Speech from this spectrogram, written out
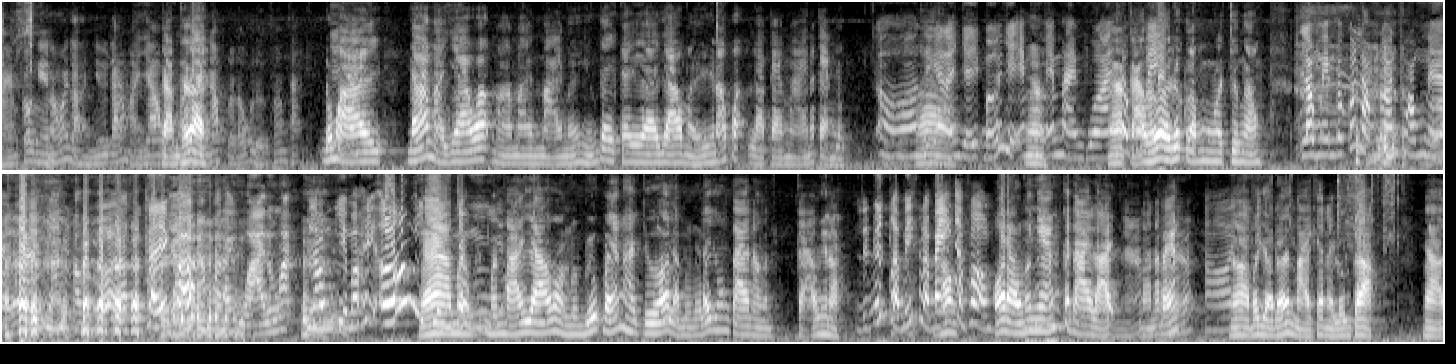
Mà em có nghe nói là hình như đá mài dao Cầm thử coi. inox là đâu có được phải không ta? đúng Vậy hả? rồi đá mài dao á mà mài mài mà những cái cây à, dao mà inox á là càng mài nó càng lục ờ thì À. ra là vậy bởi vậy em À. em mài hoài à, cạo bén. lưỡi đứt lông chân không lông em đâu có lông đâu anh phong nè Rồi anh không bữa. Thiệt không? ở đây hoài luôn á. lông gì mà thấy ớn gì à chùm mình chùm mình mài dao mà mình biết bán hay chưa á là mình lấy ngón tay nào mình cạo như nào đứt là biết là bén à phải không ở đâu nó nhám cái tay lại là nó rồi bán á. ờ à, bây giờ đến mài cái này luôn cho nè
